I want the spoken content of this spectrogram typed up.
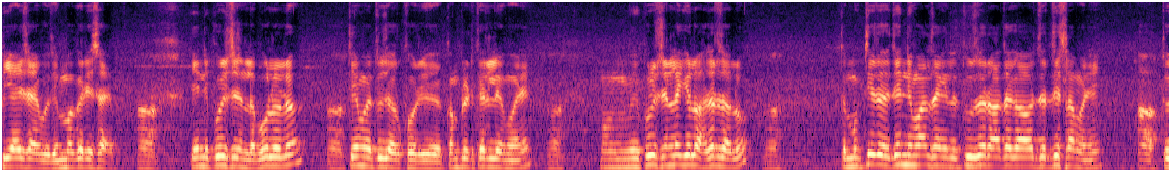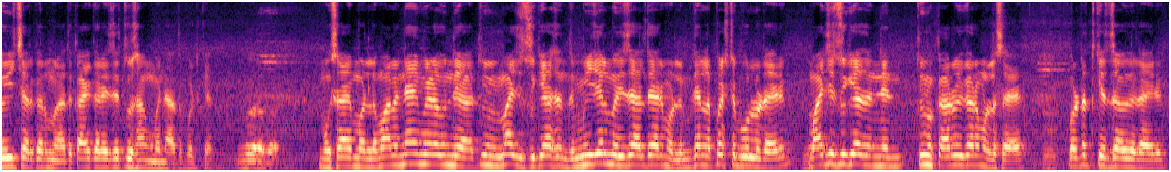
पी आय साहेब होते मगरी साहेब. यांनी पोलीस स्टेशनला बोलवलं. ते मग तुझ्यावर खोर कंप्लीट करले म्हणे. मग मी पोलीस स्टेशनला गेलो हजर झालो. तर मग तिथं त्यांनी मला सांगितलं तू जर आता गावात जर दिसला म्हणे तो विचार कर म्हणे आता काय करायचं तू सांग म्हणे आता पटक्यात बरोबर. मग साहेब म्हटलं मला न्याय मिळवून द्या तुम्ही माझी चुकी असेल तर मी जेलमध्ये जायला तयार म्हटलं मी त्यांना स्पष्ट बोललो डायरेक्ट माझी चुकी असेल नाही, तुम्ही कारवाई करा म्हटलं साहेब. कोर्टात केस जाऊ दे डायरेक्ट.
